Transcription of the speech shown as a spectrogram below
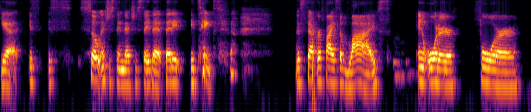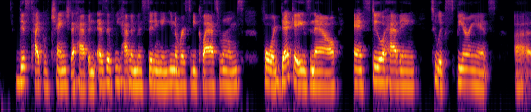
Yeah, it's it's so interesting that you say that that it it takes the sacrifice of lives mm-hmm. in order for this type of change to happen as if we haven't been sitting in university classrooms for decades now and still having to experience uh,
